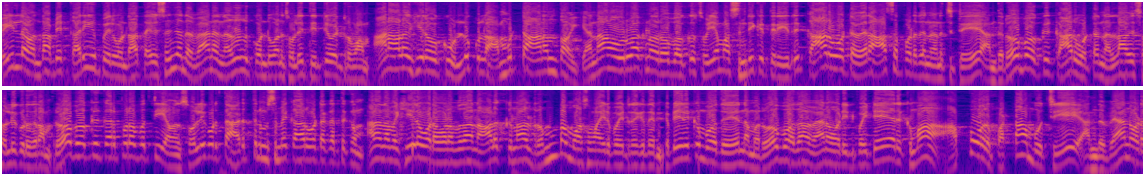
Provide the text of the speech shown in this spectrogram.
வெயில வந்து அப்படியே கருகி போயிருவோம்டா. தயவு செஞ்சு அந்த வேனை நல்லு கொண்டு வான்னு சொல்லி திட்டி விட்டுருவான் ஆனாலும் ஹீரோவுக்கு உள்ளுக்குள்ள அமுட்ட ஆனந்தம். ஏன்னா உருவாக்குன ரோபோக்கு சுயமா சிந்திக்க தெரியுது. கார் ஓட்ட வேற ஆசைப்படுதுன்னு நினைச்சிட்டு அந்த ரோபோக்கு கார் ஓட்ட நல்லாவே சொல்லி கொடுக்குறான். ரோபோக்கு கற்பூர பத்தி. அவன் சொல்லி கொடுத்த அடுத்த நிமிஷமே கார் ஓட்ட கத்துக்கும். ஆனா நம்ம ஹீரோவோட உடம்பு தான் நாளுக்கு நாள் ரொம்ப மோசமாயிட்டு போயிட்டு இருக்குது இப்படி இருக்கும்போது நம்ம ரோபோ தான் வேனை ஓடிட்டு போயிட்டே இருக்குமா? அப்போ ஒரு பட்டாம்பூச்சி அந்த வேனோட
